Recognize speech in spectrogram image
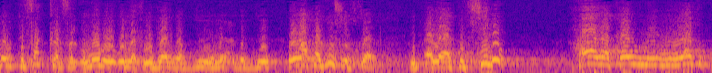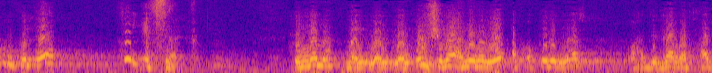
تقعد تفكر في الأمور ويقول لك نجرب دي ونعمل دي هو ما خدوش إفساد يبقى لا تفسدوا حال كون نياتكم في الإيه؟ في الإفساد. إنما ما نقولش بقى إننا نوقف عقول الناس واحد يجرب حاجة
